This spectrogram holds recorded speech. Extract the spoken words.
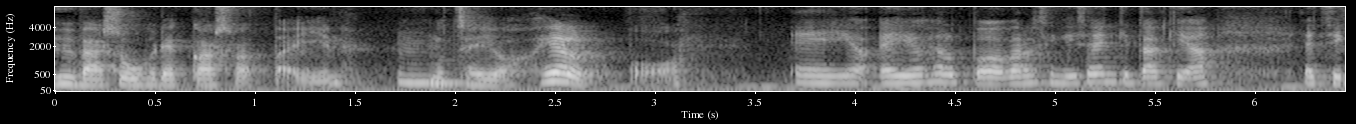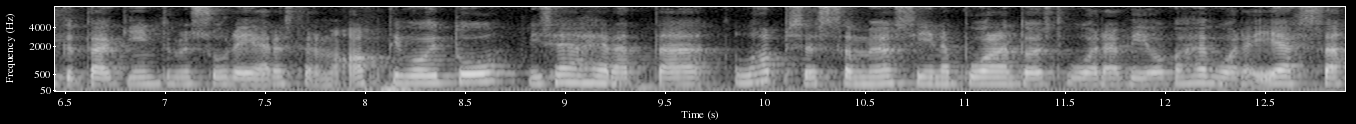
hyvä suhde kasvattajiin. Mm-hmm. Mutta se ei ole helppoa. Ei ole, ei ole helppoa varsinkin senkin takia, että sitten kun tämä kiintymyssuhdejärjestelmä aktivoituu, niin sehän herättää lapsessa myös siinä puolentoista vuoden viiva kahden vuoden iässä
